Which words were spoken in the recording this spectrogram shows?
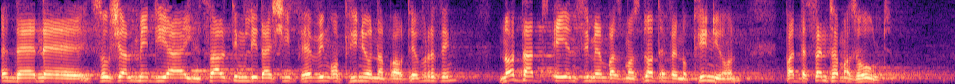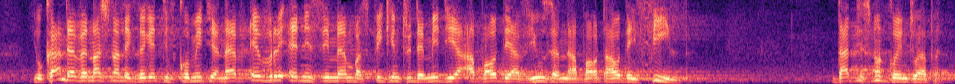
And then uh, social media, insulting leadership, having opinion about everything. Not that ANC members must not have an opinion, but the center must hold. You can't have a national executive committee and have every NEC member speaking to the media about their views and about how they feel. That is not going to happen.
